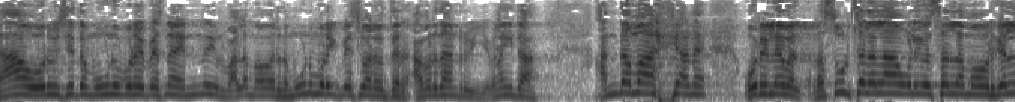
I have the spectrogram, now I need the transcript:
நான் ஒரு விஷயத்த மூணு முறை பேசினா என்ன இவர் வல்லமா வருது மூணு முறைக்கு பேசுவார் ஒருத்தர்? அவர் தான் விளங்கிட்டா? அந்த மாதிரியான ஒரு லெவல் ரசூல் ஸல்லல்லாஹு ஒளி வசல்லம் அவர்கள்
